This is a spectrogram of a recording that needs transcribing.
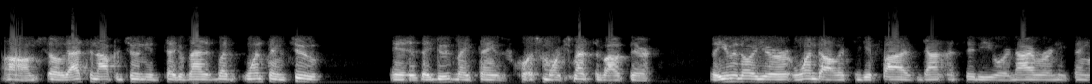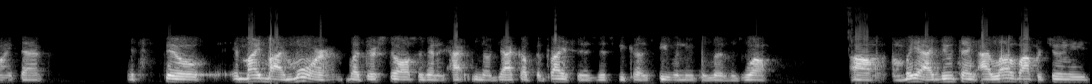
Um, so that's an opportunity to take advantage. But one thing too is they do make things, of course, more expensive out there. So even though your one dollar can get five Ghana cedi or Naira or anything like that, it's still it might buy more, but they're still also going to you know jack up the prices just because people need to live as well. Um, but yeah, I do think I love opportunities,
